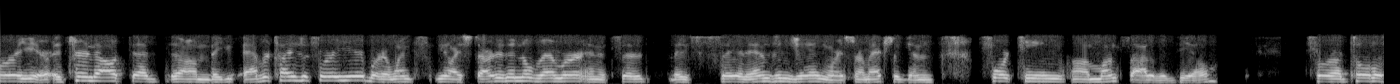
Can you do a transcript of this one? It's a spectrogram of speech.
For a year. It turned out that um, they advertised it for a year, but it went. You know, I started in November, and it said they say it ends in January. So I'm actually getting 14 uh, months out of the deal for a total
